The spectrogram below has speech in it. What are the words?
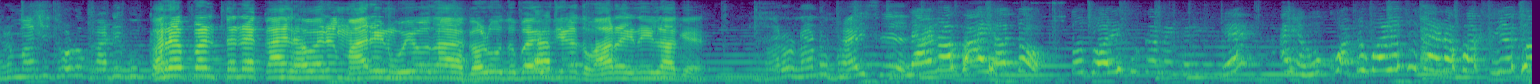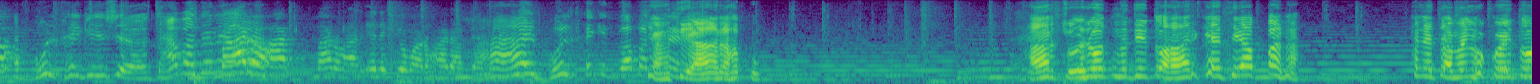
ઘરમાંથી થોડું કાઢી મૂક. અરે પણ તને કાલ હવારે મારીને ઉયો તા ગળું દબાવી દે તો વારે નહીં લાગે. મારો નાનો ભાઈ છે. નાનો ભાઈ હતો. તો ચોરી શું કામે કરી? હે? અહીંયા હું ખોટું બોલું છું તો એનો પક્ષ લ્યો છો ભૂલ થઈ ગઈ છે. જાવા દે ને. મારો હાર મારો હાર એને કયો મારો હાર આપે? હા હા ભૂલ થઈ ગઈ બાપા ક્યાંથી હાર આપું? હાર ચોર્યો જ નથી તો હાર ક્યાંથી આપવાના? અને તમે લોકોએ તો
